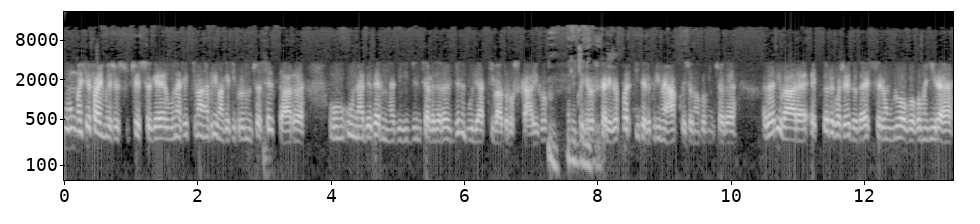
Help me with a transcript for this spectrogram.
un mese fa invece è successo che una settimana prima che si pronunciasse il TAR una determina dirigenziale della Regione Puglia ha attivato lo scarico, mm, quindi lo scarico è partito le prime acque sono cominciate ad arrivare e Torre Coceto da essere un luogo, come dire,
